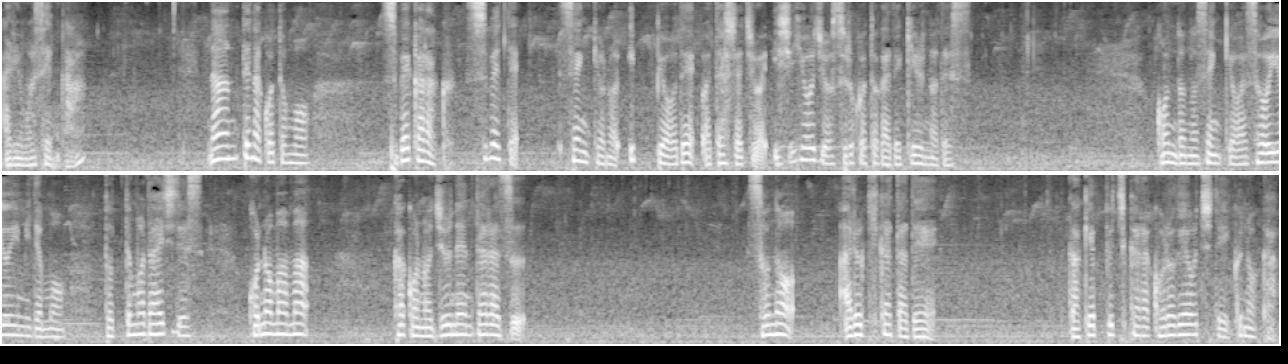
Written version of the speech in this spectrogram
ありませんか？なんてなこともすべからくすべて選挙の一票で私たちは意思表示をすることができるのです。今度の選挙はそういう意味でもとっても大事です。このまま過去の10年足らずその歩き方で崖っぷちから転げ落ちていくのか。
